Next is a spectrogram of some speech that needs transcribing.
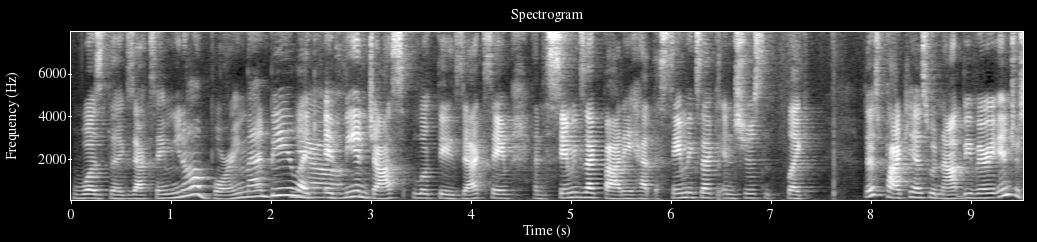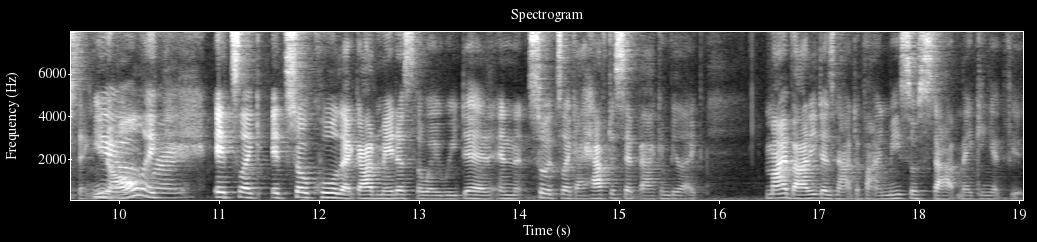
was the exact same, you know how boring that'd be? Like Yeah. if me and Joss looked the exact same, and the same exact body, had the same exact interests, like this podcast would not be very interesting, you Yeah, know? Like right. it's like it's so cool that God made us the way we did. And so it's like I have to sit back and be like, my body does not define me, so stop making it feel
